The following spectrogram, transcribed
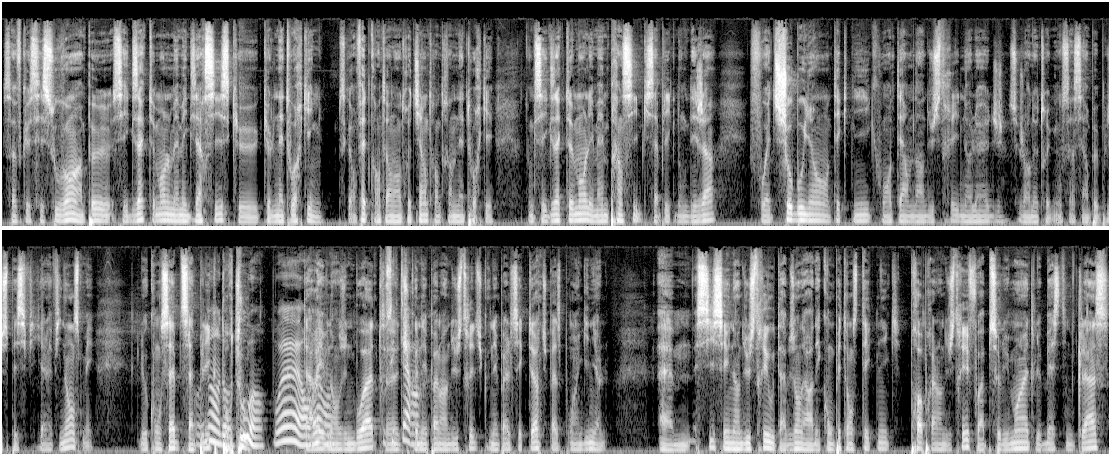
sauf que c'est souvent un peu, c'est exactement le même exercice que, que le networking. Parce qu'en fait, quand tu es en entretien, tu es en train de networker. Donc c'est exactement les mêmes principes qui s'appliquent. Donc déjà, faut être chaud bouillant en technique ou en termes d'industrie, knowledge, ce genre de trucs. Donc ça, c'est un peu plus spécifique à la finance, mais le concept s'applique pour tout. hein. Ouais, Tu arrives en- dans une boîte, tout euh, secteur, tu connais hein. pas l'industrie, tu connais pas le secteur, tu passes pour un guignol. Euh, si c'est une industrie où tu as besoin d'avoir des compétences techniques propres à l'industrie, il faut absolument être le best in class,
